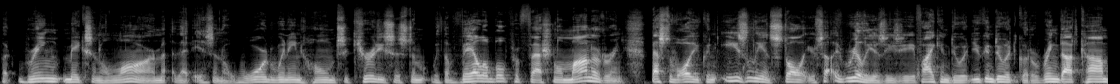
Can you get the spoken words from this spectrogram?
but Ring makes an alarm that is an award-winning home security system with available professional monitoring. Best of all, you can easily install it yourself. It really is easy. If I can do it, you can do it. Go to ring.com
